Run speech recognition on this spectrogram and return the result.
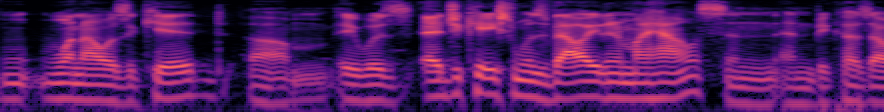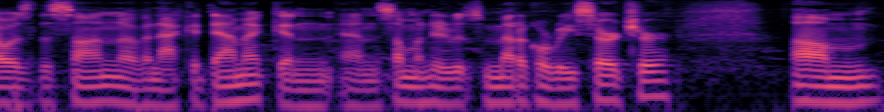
when I was a kid, um, it was education was valued in my house, and, and because I was the son of an academic and, and someone who was a medical researcher, um,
